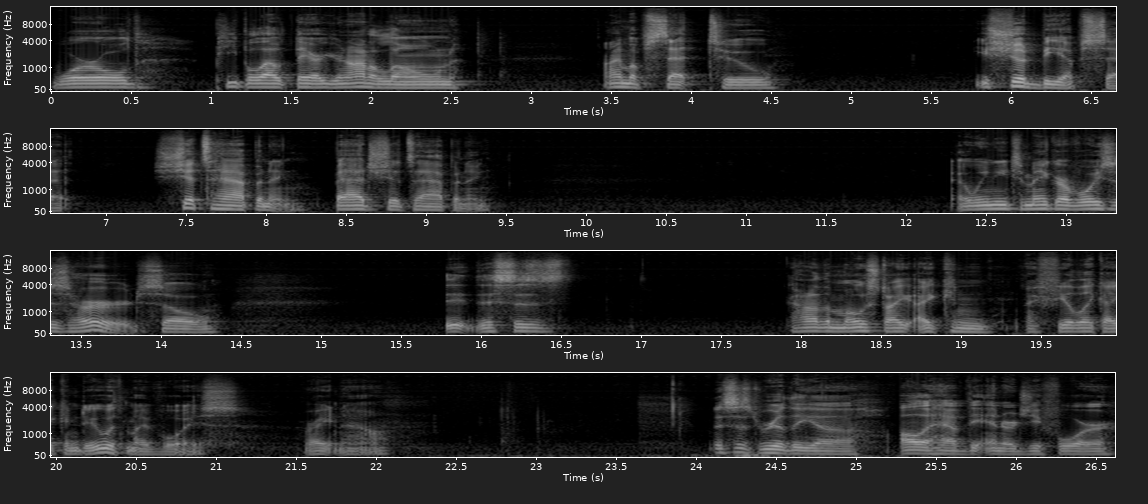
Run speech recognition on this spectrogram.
world, people out there, you're not alone. I'm upset too. You should be upset. Shit's happening. Bad shit's happening. And we need to make our voices heard. So this is kind of the most I, I can I feel like I can do with my voice right now. This is really uh, all I have the energy for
